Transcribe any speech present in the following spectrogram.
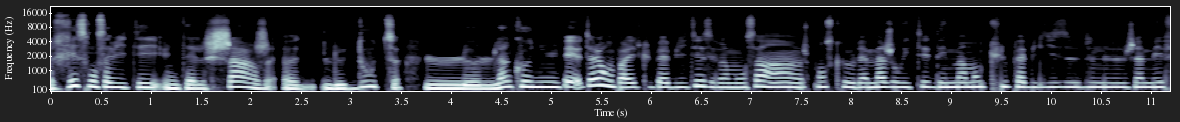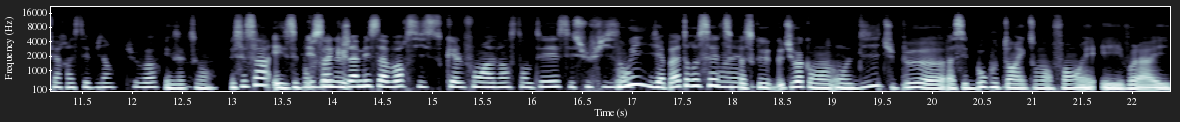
Responsabilité, une telle charge, euh, le doute, l'inconnu. Et tout à l'heure, on parlait de culpabilité, c'est vraiment ça. hein. Je pense que la majorité des mamans culpabilisent de ne jamais faire assez bien, tu vois. Exactement. Et c'est ça, et c'est pour et ça de que... ne jamais savoir si ce qu'elles font à l'instant T, c'est suffisant. Oui, il n'y a pas de recette. Ouais. Parce que, tu vois, comme on, on le dit, tu peux euh, passer beaucoup de temps avec ton enfant et, et voilà, et,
